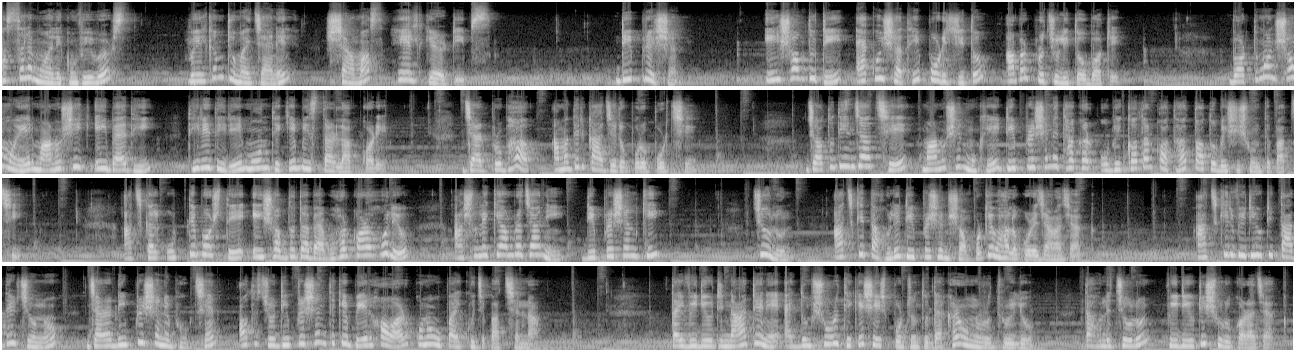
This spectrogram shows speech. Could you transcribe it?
আসসালামু আলাইকুম viewers, welcome to my channel Shamas health care tips. Depression, এই শব্দটি একই সাথে পরিচিত, আবার প্রচলিতও বটে। বর্তমান সময়ের মানসিক এই ব্যাধি ধীরে ধীরে মন থেকে বিস্তার লাভ করে, যার প্রভাব আমাদের কাজের ওপরও পড়ছে। যতদিন যাচ্ছে, মানুষের মুখে ডিপ্রেশনে থাকার অভিজ্ঞতার কথা তত বেশি শুনতে পাচ্ছি। আজকাল উঠতে বসতে এই শব্দটা ব্যবহার করা হলেও আসলে কি আমরা জানি ডিপ্রেশন কি? চলুন, আজকে তাহলে ডিপ্রেশন সম্পর্কে ভালো করে জানা যাক। আজকের ভিডিওটি তাদের জন্য যারা ডিপ্রেশনে ভুগছেন অথচ ডিপ্রেশন থেকে বের হওয়ার কোনো উপায় খুঁজে পাচ্ছেন না। তাই ভিডিওটি না টেনে একদম শুরু থেকে শেষ পর্যন্ত দেখার অনুরোধ রইল। তাহলে চলুন ভিডিওটি শুরু করা যাক।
